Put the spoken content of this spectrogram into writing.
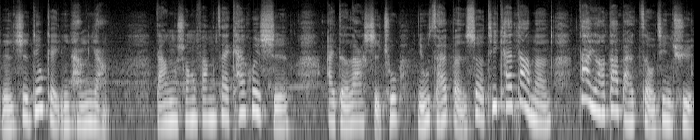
人质丢给银行养。当双方在开会时，艾德拉使出牛仔本色，踢开大门，大摇大摆走进去，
